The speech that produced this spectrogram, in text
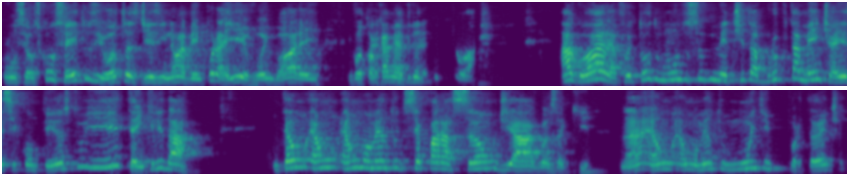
com seus conceitos e outras dizem, não, é bem por aí, eu vou embora e, e vou tocar minha vida do que eu acho. Agora, foi todo mundo submetido abruptamente a esse contexto e tem que lidar. Então, é um, é um momento de separação de águas aqui. Né? É, um, é um momento muito importante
